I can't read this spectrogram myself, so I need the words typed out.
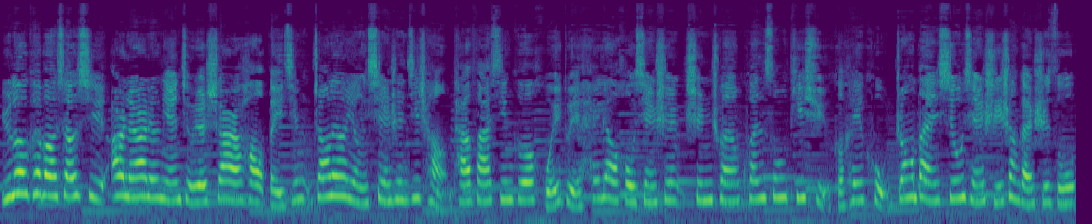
娱乐快报消息二零二零年九月十二号北京张靓颖现身机场她发新歌回怼黑料后现身身穿宽松 t 恤和黑裤装扮休闲时尚感十足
